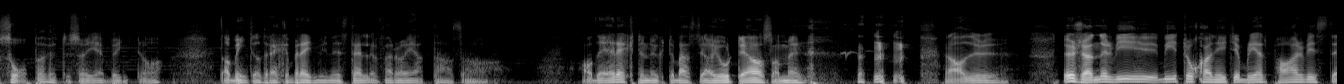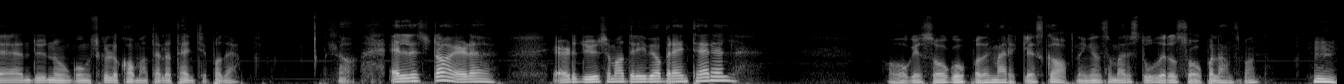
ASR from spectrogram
såpe, vet du, så jeg begynte å da begynte jeg å drikke brennevin i stedet for å ete, altså. Ja, det er riktignok det beste jeg har gjort, det, altså, men Ja, du Du skjønner, vi, vi, to kan ikke bli et par hvis det, du noen gang skulle komme til å tenke på det. Så Ellers, da, er det Er det du som har drevet og brent her, eller? Åge så opp på den merkelige skapningen som bare sto der og så på lensmannen. Hm.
